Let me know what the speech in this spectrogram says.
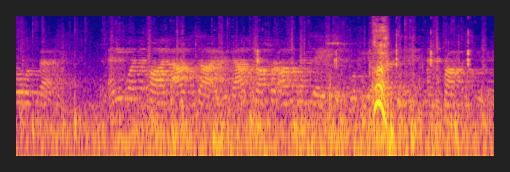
full effect. Anyone caught outside without proper authorization will be arrested and prosecuted.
